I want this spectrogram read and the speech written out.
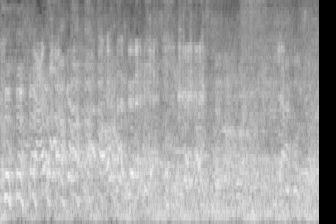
yeah, I'm not good. I'm not good at it. yeah.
